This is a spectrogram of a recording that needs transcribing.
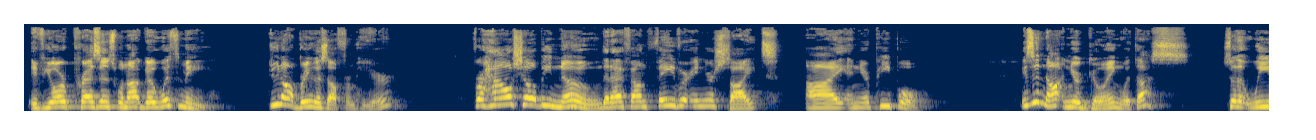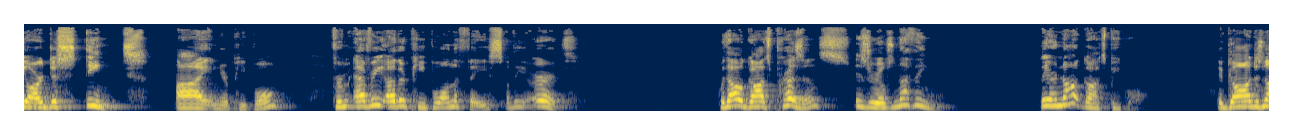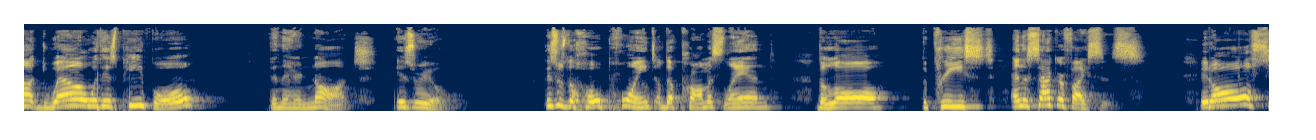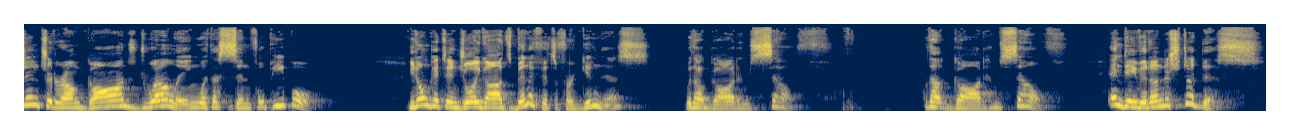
If your presence will not go with me, do not bring us up from here. For how shall it be known that I have found favor in your sight, I and your people? Is it not in your going with us, so that we are distinct, I and your people, from every other people on the face of the earth? Without God's presence, Israel's nothing. They are not God's people. If God does not dwell with his people, then they are not Israel. This was the whole point of the promised land, the law, the priest, and the sacrifices. It all centered around God's dwelling with a sinful people. You don't get to enjoy God's benefits of forgiveness without God himself. Without God himself. And David understood this.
